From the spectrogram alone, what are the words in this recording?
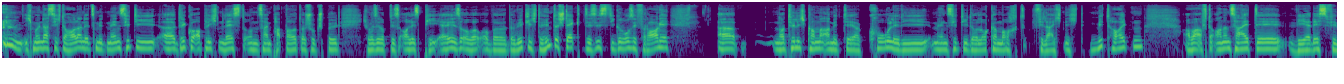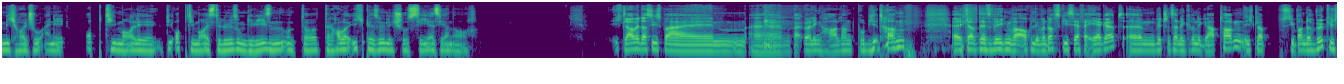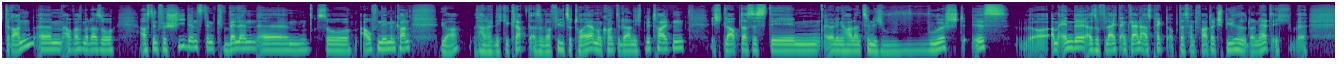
Ich meine, dass sich der Haaland jetzt mit Man City äh, Trikot ablichten lässt und sein Papa hat da schon gespielt. Ich weiß nicht, ob das alles PR ist, aber ob er da wirklich dahinter steckt, das ist die große Frage. Äh, natürlich kann man auch mit der Kohle, die Man City da locker macht, vielleicht nicht mithalten. Aber auf der anderen Seite wäre das für mich halt schon eine optimale, die optimalste Lösung gewesen. Und da traue ich persönlich schon sehr, sehr nach ich glaube, dass sie es beim äh, bei Erling Haaland probiert haben. Äh, ich glaube, deswegen war auch Lewandowski sehr verärgert. Ähm, wird schon seine Gründe gehabt haben. Ich glaube, sie waren da wirklich dran. Ähm, auch was man da so aus den verschiedensten Quellen ähm, so aufnehmen kann. Ja, es hat halt nicht geklappt. Also war viel zu teuer. Man konnte da nicht mithalten. Ich glaube, dass es dem Erling Haaland ziemlich wurscht ist am Ende, also vielleicht ein kleiner Aspekt, ob das sein Vater gespielt hat oder nicht. Ich äh,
